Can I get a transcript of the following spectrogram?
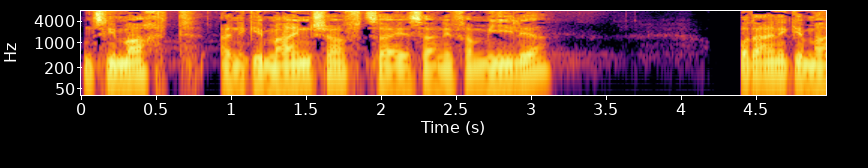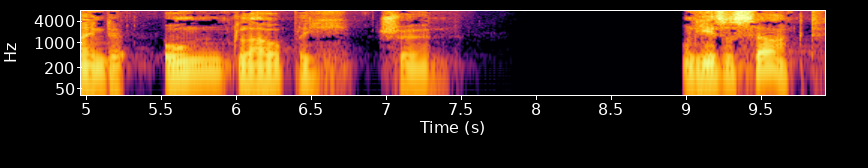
Und sie macht eine Gemeinschaft, sei es eine Familie oder eine Gemeinde, unglaublich schön. Und Jesus sagt,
